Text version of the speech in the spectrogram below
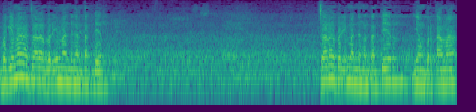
Bagaimana cara beriman dengan takdir? Cara beriman dengan takdir yang pertama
